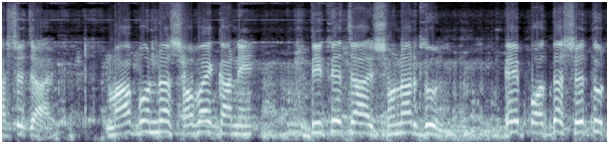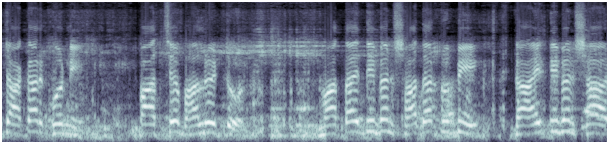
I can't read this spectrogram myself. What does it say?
আসে যায়। মা বোনরা সবাই কানে দিতে চায় সোনার দুল। এই পদ্মা সেতু টাকার খনি, পাচ্ছে ভালোই টোল। মাথায় দিবেন সাদা টুপি, গায়ে দিবেন সার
